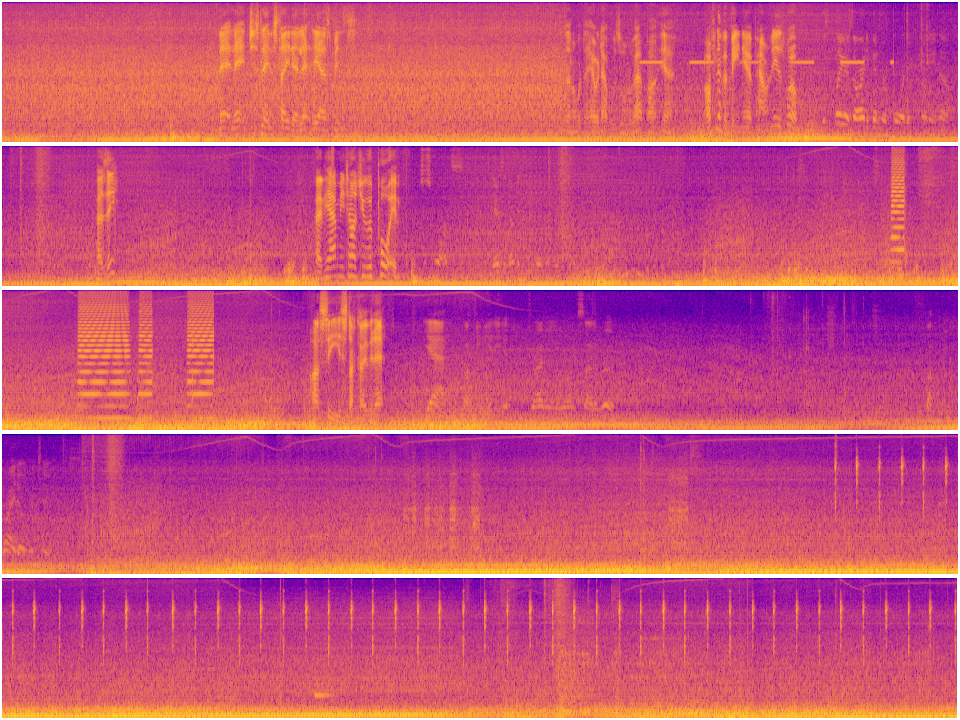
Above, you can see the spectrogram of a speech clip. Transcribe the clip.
Let, let, just let him stay there, let the admins... I don't know what the hell that was all about, but yeah. I've never been here apparently as well. Player's already been reported, funny enough. Has he? Have you how many times you report him? Just once. There's another dude over here. too. I see you stuck over there. Yeah, fucking idiot. Driving on the wrong side of the road. Fuck me right over too.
